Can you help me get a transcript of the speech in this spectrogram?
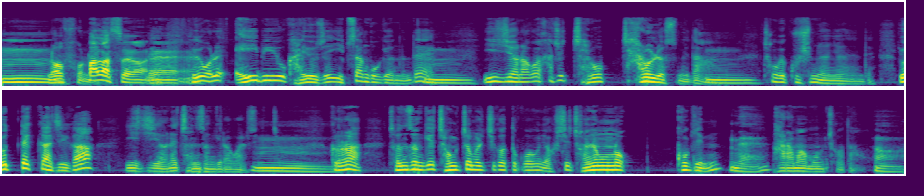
음, Love for Night. 빨랐어요. 네. 네. 그게 원래 ABU 가요제 입상곡이었는데 음. 이지연하고 아주 제법 잘 어울렸습니다. 음. 1990년이었는데 요때까지가 이지연의 전성기라고 할 수 있죠. 음. 그러나 전성기의 정점을 찍었던 곡은 역시 전영록 곡인 네. 바람아 멈춰다오. 어.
